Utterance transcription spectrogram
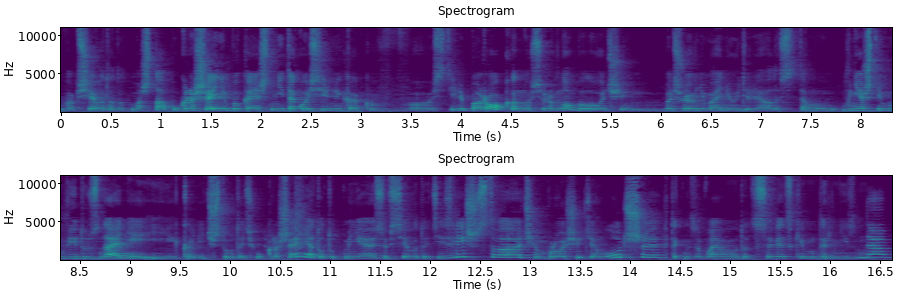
вообще вот этот масштаб украшений был, конечно, не такой сильный, как в стиле барокко, но все равно было очень большое внимание уделялось тому внешнему виду знаний и количеству вот этих украшений, а тут меняются все вот эти излишества, чем проще, тем лучше, так называемый вот этот советский модернизм. Да,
